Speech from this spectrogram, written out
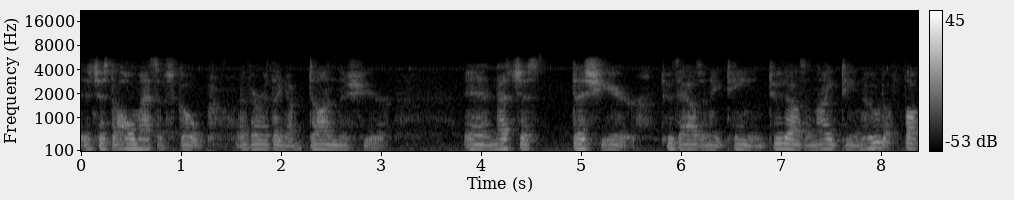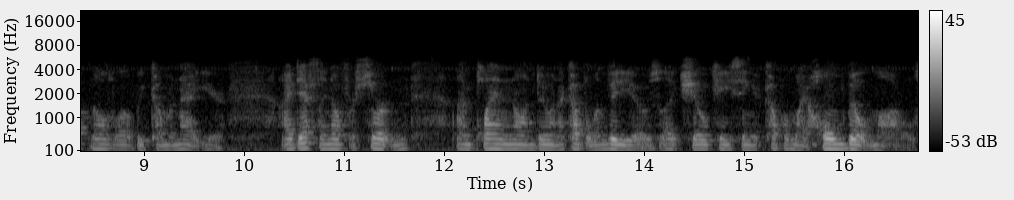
it's just a whole massive scope of everything I've done this year, and that's just this year, 2018, 2019. Who the fuck knows what'll be coming that year? I definitely know for certain I'm planning on doing a couple of videos, like showcasing a couple of my home built models,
